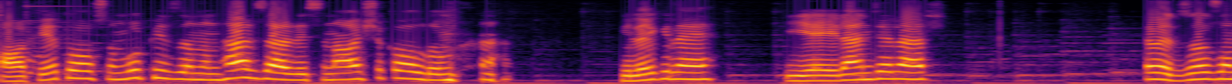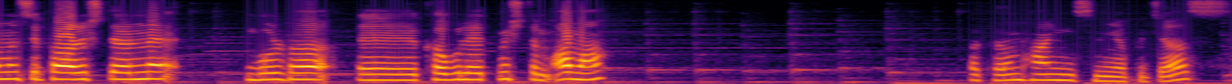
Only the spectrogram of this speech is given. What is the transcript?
Afiyet olsun. Bu pizzanın her zerresine aşık oldum. güle güle. İyi eğlenceler. Evet Zazo'nun siparişlerini burada e, kabul etmiştim ama bakalım hangisini yapacağız.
